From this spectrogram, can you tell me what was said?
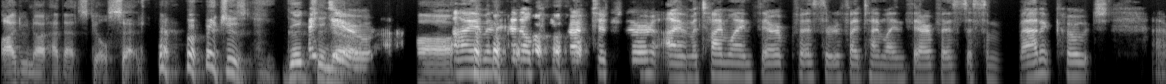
I do not have that skill set, which is good to I know. Uh, I am an NLP practitioner. I am a timeline therapist, certified timeline therapist, a somatic coach, uh,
